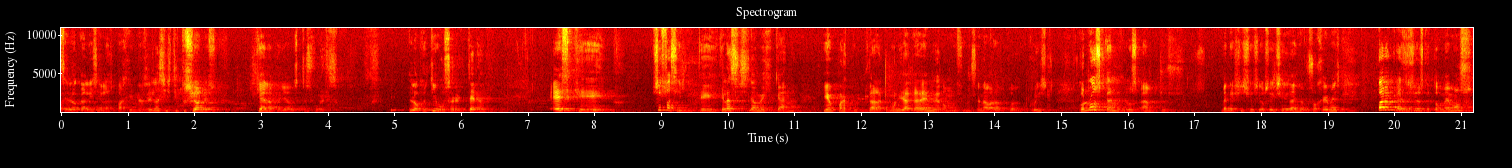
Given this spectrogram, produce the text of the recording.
se localizan en las páginas de las instituciones que han apoyado este esfuerzo. El objetivo, se reitera, es que se facilite que la sociedad mexicana y en particular la comunidad académica, como mencionaba la doctora Ruiz, conozcan los amplios beneficios y ausencia de daño de los OGMs para que las decisiones que tomemos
